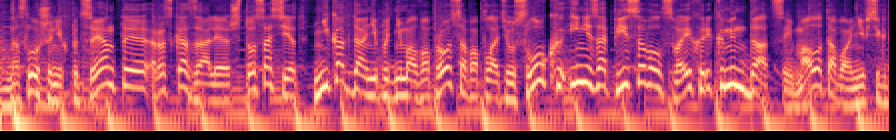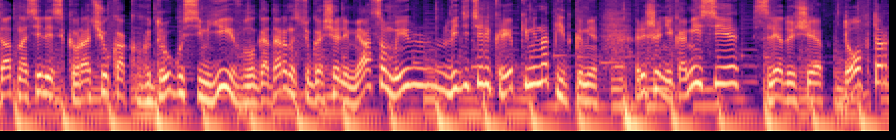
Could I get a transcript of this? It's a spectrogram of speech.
На слушаниях пациенты рассказали, что сосед никогда не поднимал вопрос об оплате услуг и не записывал своих рекомендаций. Мало того, они всегда относились к врачу как к другу семьи, в благодарность угощали мясом и, видите ли, крепкими напитками. Решение комиссии следующее. Доктор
